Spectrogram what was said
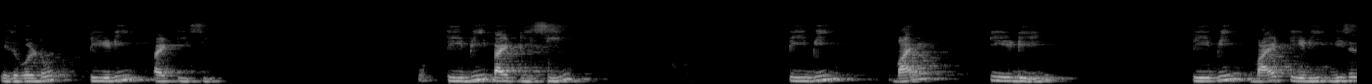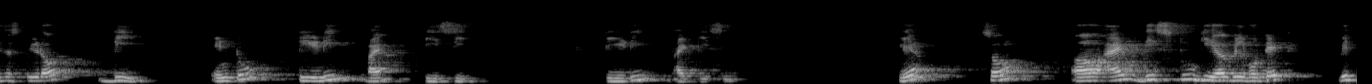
is equal to TD by TC. TB by TC, TB by TD, TB by TD. This is the speed of D into TD by TC. TD by TC. Clear? So uh, and these two gear will rotate with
